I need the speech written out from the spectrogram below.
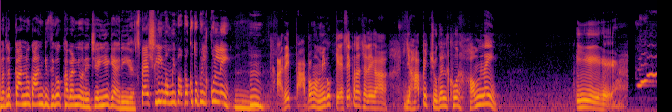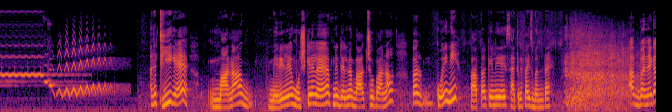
मतलब कानो कान किसी को खबर नहीं होनी चाहिए ये कह रही है। Especially मम्मी पापा को तो बिल्कुल नहीं. हम्म. अरे पापा मम्मी को कैसे पता चलेगा? यहाँ पे चुगलखोर हम नहीं। ये है। अच्छा ठीक है। माना मेरे लिए मुश्किल है अपने दिल में बात छुपाना पर कोई नहीं पापा के लिए सैक्रिफाइस बनता है। अब बनेगा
